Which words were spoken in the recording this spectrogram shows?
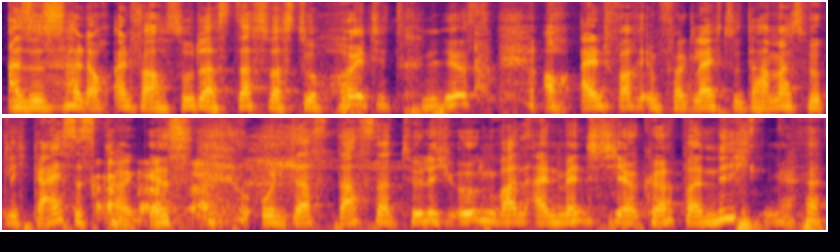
Also es ist halt auch einfach so, dass das, was du heute trainierst, auch einfach im Vergleich zu damals wirklich geisteskrank ist und dass das natürlich irgendwann ein menschlicher Körper nicht mehr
